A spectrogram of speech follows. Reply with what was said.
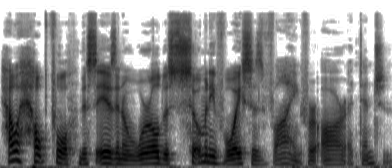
How helpful this is in a world with so many voices vying for our attention.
